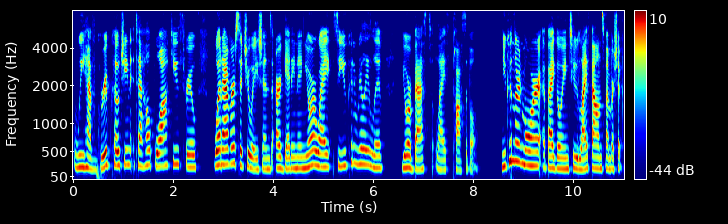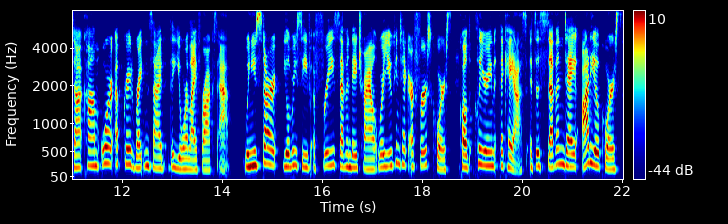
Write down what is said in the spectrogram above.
we have group coaching to help walk you through whatever situations are getting in your way so you can really live your best life possible. You can learn more by going to lifebalancemembership.com or upgrade right inside the Your Life Rocks app. When you start, you'll receive a free seven day trial where you can take our first course called Clearing the Chaos. It's a seven day audio course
